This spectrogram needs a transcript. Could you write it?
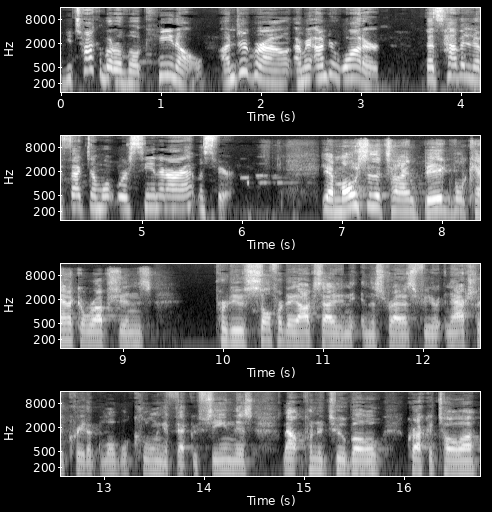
you talk about a volcano underground, I mean, underwater, that's having an effect on what we're seeing in our atmosphere. Yeah, most of the time, big volcanic eruptions produce sulfur dioxide in, in, the stratosphere and actually create a global cooling effect. We've seen this Mount Pinatubo, Krakatoa.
